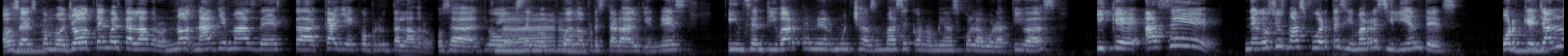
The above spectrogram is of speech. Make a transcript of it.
O sea, es como yo tengo el taladro, no, nadie más de esta calle compre un taladro. O sea, yo se lo puedo prestar a alguien. Es incentivar tener muchas más economías colaborativas y que hace negocios más fuertes y más resilientes, porque ya lo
